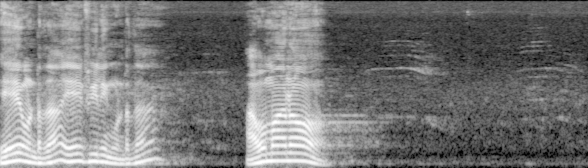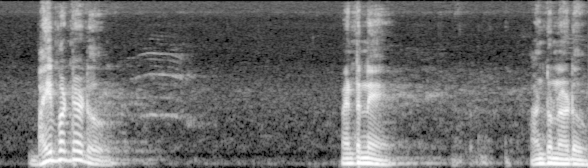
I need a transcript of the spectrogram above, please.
ఏ ఉండదా? ఏ ఫీలింగ్ ఉండదా? అవమానం. భయపడ్డాడు. వెంటనే అంటున్నాడు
